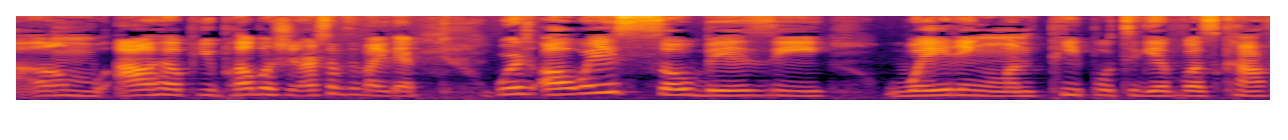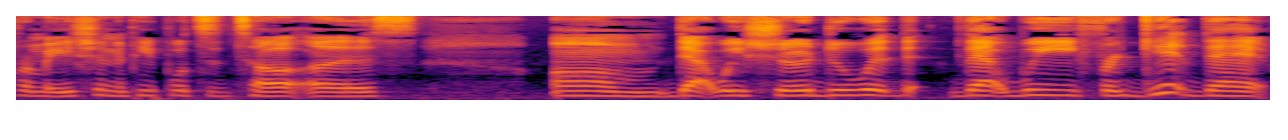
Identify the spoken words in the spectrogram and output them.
um I'll help you publish it or something like that. We're always so busy waiting on people to give us confirmation and people to tell us um that we should do it that we forget that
